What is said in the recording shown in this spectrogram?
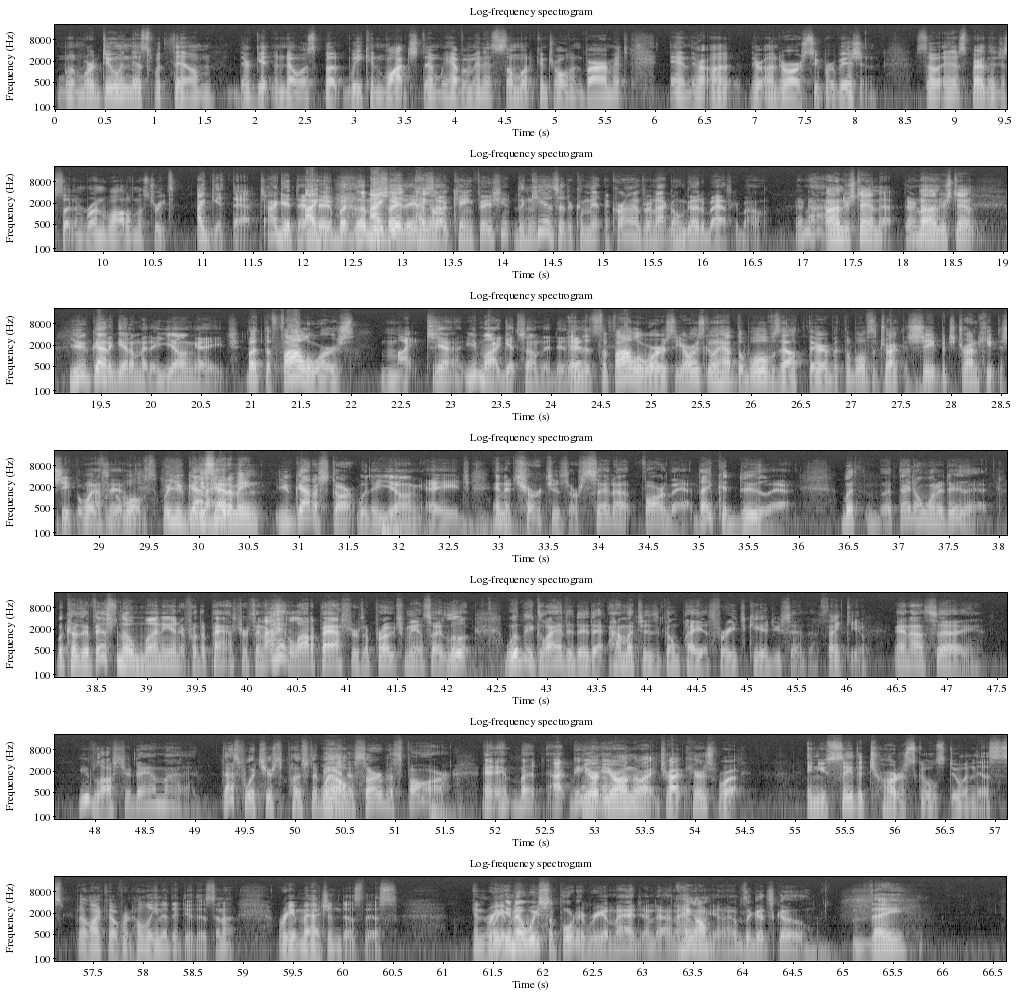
When we're doing this with them, they're getting to know us, but we can watch them. We have them in a somewhat controlled environment, and they're un- they're under our supervision. So, and it's better than just letting them run wild on the streets. I get that. I get that too. but let me I say get- this, hang though, on. Mm-hmm. Kingfish. The kids that are committing the crimes are not going to go to basketball. They're not. I understand that. They're not. I understand. You've got to get them at a young age. But the followers might. Yeah, you might get some that do that. And it's the followers. You're always going to have the wolves out there, but the wolves attract the sheep. But you're trying to keep the sheep away That's from it. the wolves. Well, you've got you to see have, what I mean? You've got to start with a young age, and the churches are set up for that. They could do that, but but they don't want to do that because if it's no money in it for the pastors, and I had a lot of pastors approach me and say, "Look, we'll be glad to do that. How much is it going to pay us for each kid you send us?" Thank you. And I say, "You've lost your damn mind. That's what you're supposed to be Well- in the service for." And, but I, you You're know, you're on the right track. Here's what, and you see the charter schools doing this, like over in Helena they do this, and uh, Reimagine does this. And well, you know, we supported Reimagine down there. Hang on. You know, it was a good school. they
